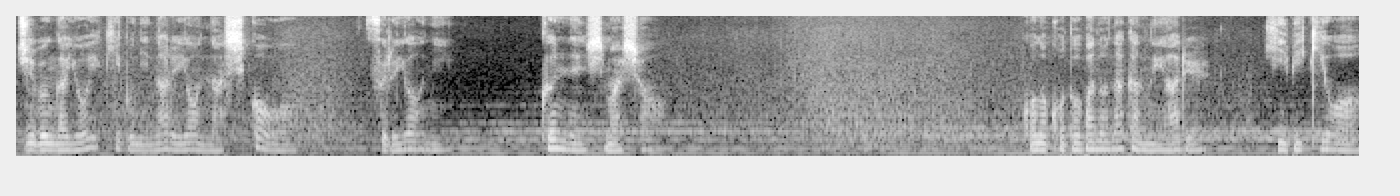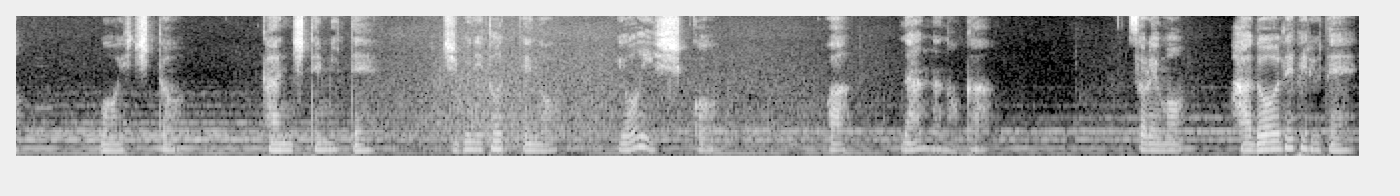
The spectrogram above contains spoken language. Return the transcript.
自分が良い気分になるような思考をするように訓練しましょう。この言葉の中にある響きをもう一度感じてみて自分にとっての良い思考は何なのか。それも波動レベルで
